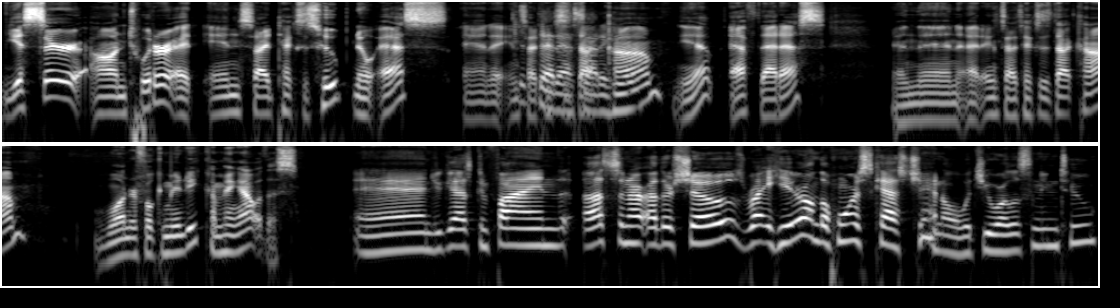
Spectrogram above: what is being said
Yes, sir. On Twitter at Inside Texas Hoop, no S, and at that S outta InsideTexas.com. Yep, F that S. And then at InsideTexas.com. Wonderful community. Come hang out with us. And you guys can find us and our other shows right here on the Hornscast channel, which you are listening to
